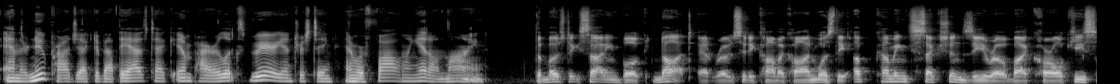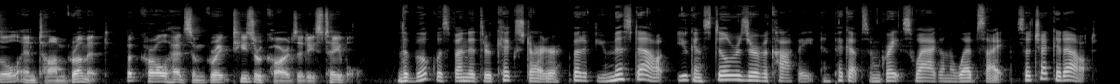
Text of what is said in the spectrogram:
And their new project about the Aztec Empire looks very interesting, and we're following it online. The most exciting book not at Rose City Comic Con was the upcoming Section Zero by Karl Kesel and Tom Grummett, but Carl had some great teaser cards at his table. The book was funded through Kickstarter, but if you missed out, you can still reserve a copy and pick up some great swag on the website, so check it out.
